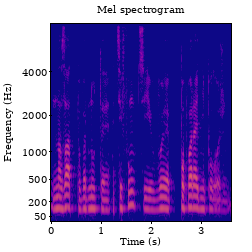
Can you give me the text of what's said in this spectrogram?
назад повернути ці функції в попередні положення.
